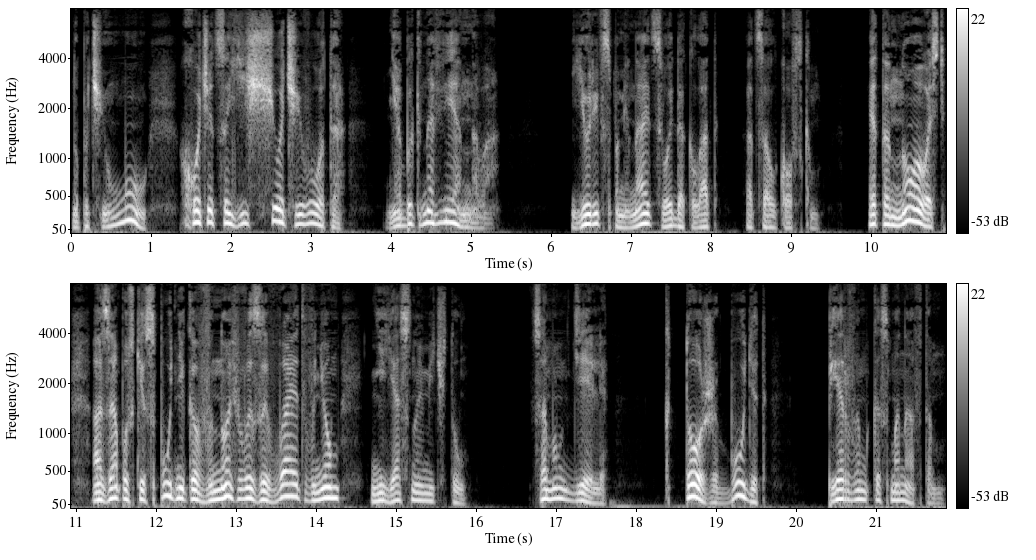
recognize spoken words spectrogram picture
Но почему хочется еще чего-то необыкновенного? Юрий вспоминает свой доклад о Циолковском. Эта новость о запуске спутника вновь вызывает в нем неясную мечту. В самом деле, кто же будет первым космонавтом?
